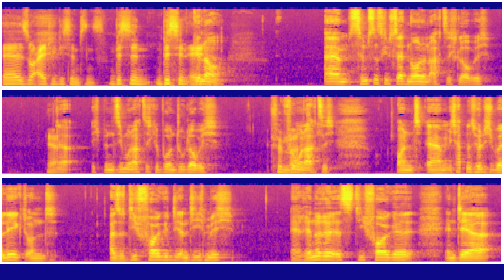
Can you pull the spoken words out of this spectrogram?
Äh, so alt wie die Simpsons. Ein bisschen, ein bisschen älter. Genau. Ähm, Simpsons gibt es seit 89, glaube ich. Ja. ja. Ich bin 87 geboren, du glaube ich 85. 85. Und ähm, ich habe natürlich überlegt und also die Folge, die, an die ich mich erinnere, ist die Folge, in der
